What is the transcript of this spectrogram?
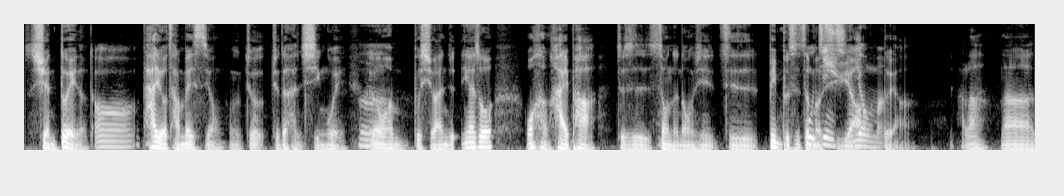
选对了。哦，它有常被使用，嗯，就觉得很欣慰，嗯、因为我很不喜欢，就应该说我很害怕，就是送的东西其实并不是这么需要，对啊，好啦，那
